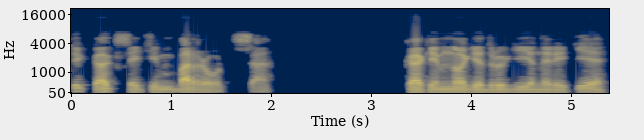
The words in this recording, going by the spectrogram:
и как с этим бороться? Как и многие другие на реке,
